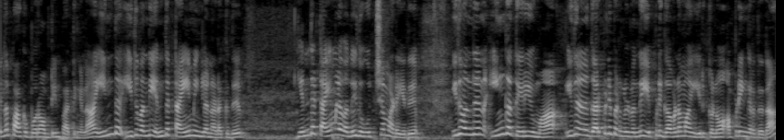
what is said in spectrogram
எதை பார்க்க போகிறோம் அப்படின்னு பார்த்தீங்கன்னா இந்த இது வந்து எந்த டைமிங் டைமிங்கில் நடக்குது. எந்த டைமில் வந்து இது உச்சம் அடையுது? இது வந்து இங்கே தெரியுமா? இது கர்ப்பிணி பெண்கள் வந்து எப்படி கவனமாக இருக்கணும் அப்படிங்கிறது தான்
